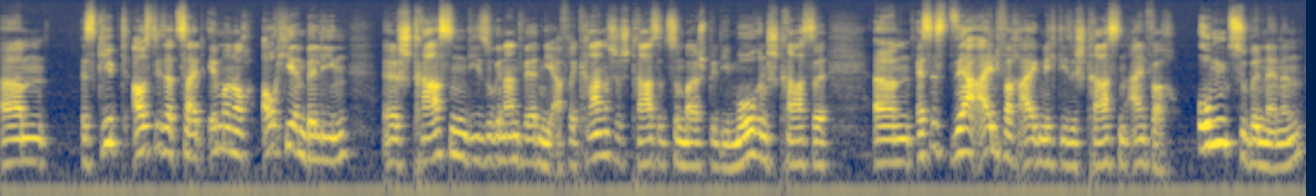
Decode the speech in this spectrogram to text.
Ähm, es gibt aus dieser Zeit immer noch, auch hier in Berlin, äh, Straßen, die so genannt werden, die afrikanische Straße zum Beispiel, die Mohrenstraße. Ähm, es ist sehr einfach eigentlich, diese Straßen einfach umzubenennen.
